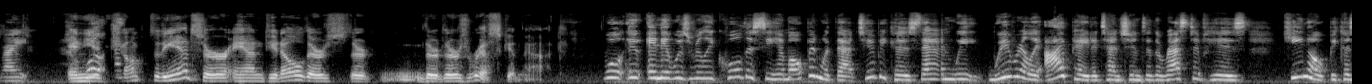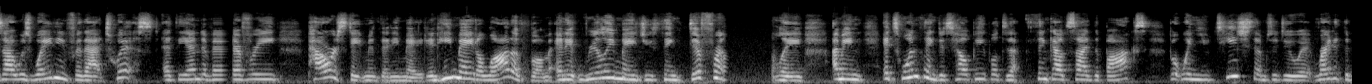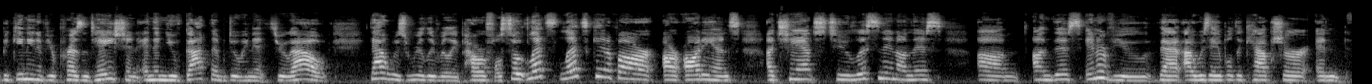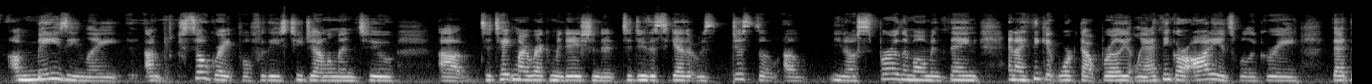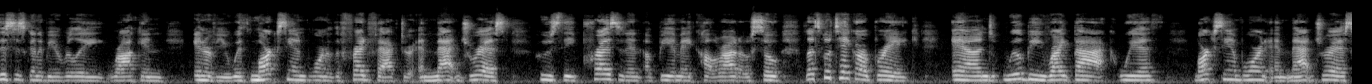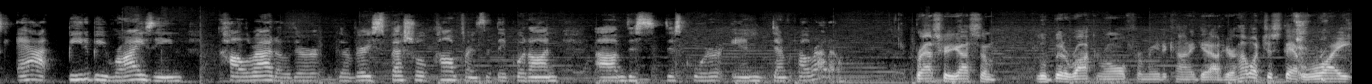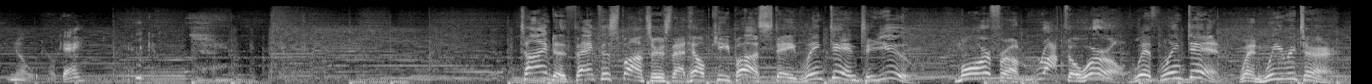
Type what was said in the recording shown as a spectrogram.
right? And well, you jump to the answer, and you know, there's there, there there's risk in that. Well, it, and it was really cool to see him open with that too, because then we we really I paid attention to the rest of his keynote because I was waiting for that twist at the end of every power statement that he made, and he made a lot of them, and it really made you think differently I mean, it's one thing to tell people to think outside the box, but when you teach them to do it right at the beginning of your presentation and then you've got them doing it throughout, that was really really powerful. So let's let's give our our audience a chance to listen in on this um, on this interview that I was able to capture, and amazingly, I'm so grateful for these two gentlemen to uh, to take my recommendation to, to do this together. It was just a, a you know spur of the moment thing and i think it worked out brilliantly. I think our audience will agree that this is going to be a really rocking interview with mark sanborn of the fred factor and matt drisk who's the president of bma colorado. So let's go take our break and we'll be right back with mark sanborn and matt drisk at b2b rising colorado their their very special conference that they put on um, this this quarter in denver colorado. Brasker, you got some a little bit of rock and roll for me to kind of get out here. How about just that right note, okay? Time to thank the sponsors that help keep us stay linked in to you. More from Rock the World with LinkedIn when we return.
